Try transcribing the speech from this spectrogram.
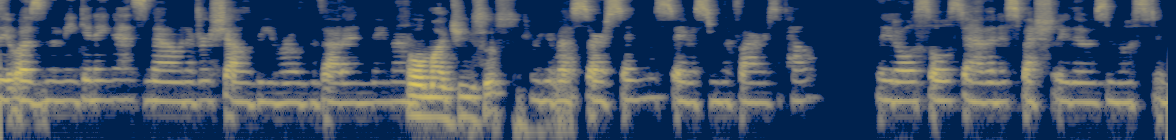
it was in the beginning, as now, and ever shall be, world without end. Amen. O my Jesus, Forgive us our sins, save us from the fires of hell. Lead all souls to heaven, especially those most in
